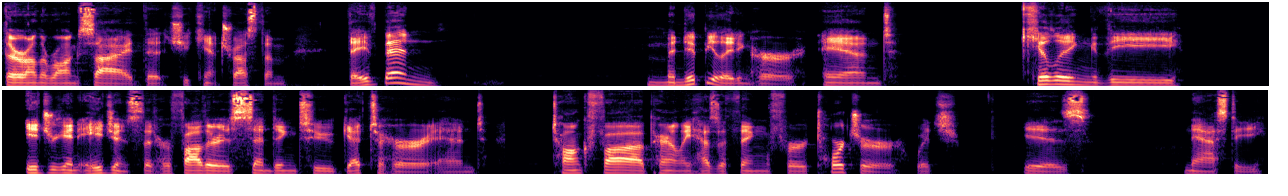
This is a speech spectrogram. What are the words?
they're on the wrong side that she can't trust them. They've been manipulating her and killing the Idrian agents that her father is sending to get to her. And Tonk Fah apparently has a thing for torture, which is nasty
